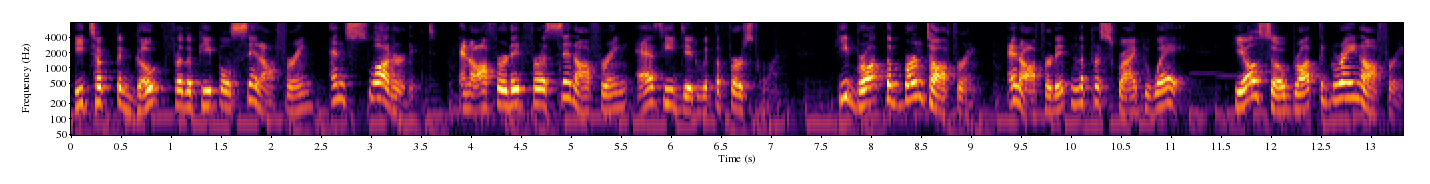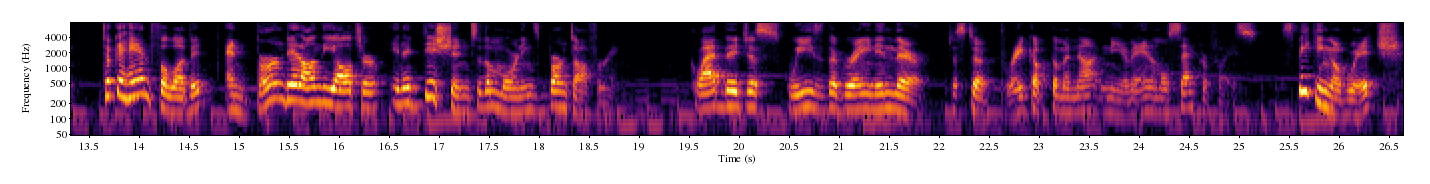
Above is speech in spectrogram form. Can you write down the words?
He took the goat for the people's sin offering and slaughtered it, and offered it for a sin offering as he did with the first one. He brought the burnt offering and offered it in the prescribed way. He also brought the grain offering, took a handful of it, and burned it on the altar in addition to the morning's burnt offering. Glad they just squeezed the grain in there, just to break up the monotony of animal sacrifice. Speaking of which,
